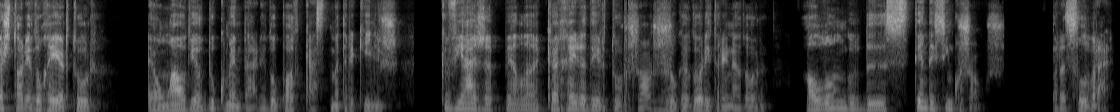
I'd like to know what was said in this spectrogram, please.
A história do Rei Artur é um audiodocumentário do podcast Matraquilhos que viaja pela carreira de Artur Jorge, jogador e treinador, ao longo de 75 jogos, para celebrar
